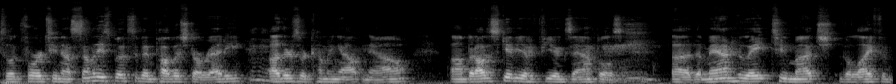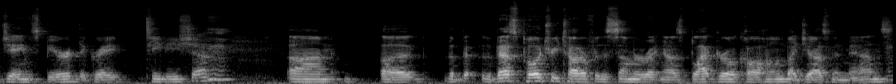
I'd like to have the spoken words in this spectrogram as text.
to look forward to. Now some of these books have been published already. Others are coming out now. Um, but I'll just give you a few examples. Uh, the Man Who Ate Too Much: The Life of James Beard, the great TV chef. Um, uh, the, the best poetry title for the summer right now is Black Girl Call Home by Jasmine Mans.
